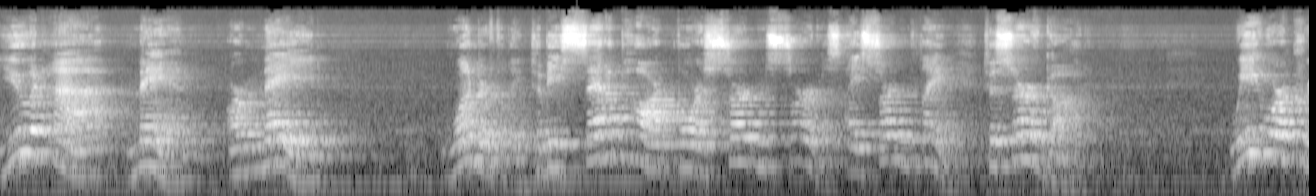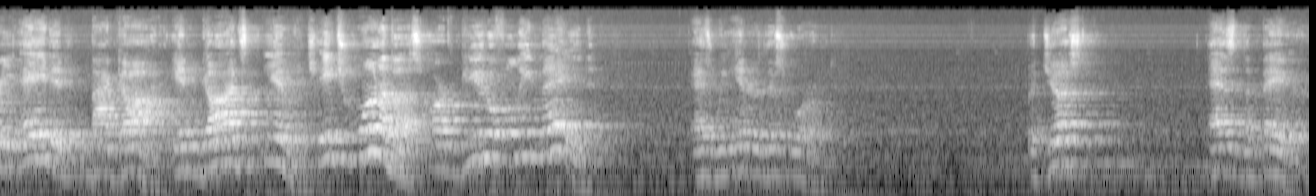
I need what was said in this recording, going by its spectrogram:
You and I, man, are made wonderfully to be set apart for a certain service, a certain thing, to serve God. We were created by God in God's image. Each one of us are beautifully made as we enter this world. But just as the bear,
